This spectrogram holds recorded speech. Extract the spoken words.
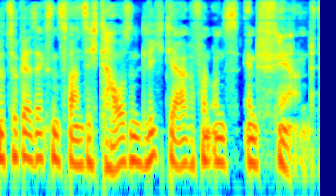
nur ca. 26.000 Lichtjahre von uns entfernt.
